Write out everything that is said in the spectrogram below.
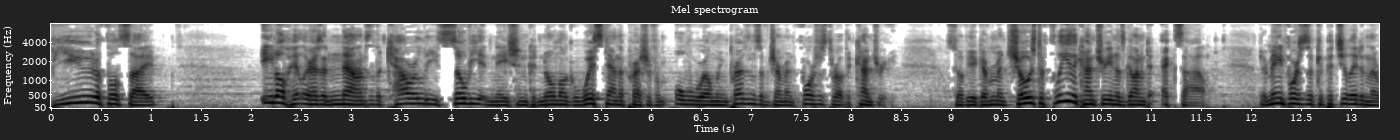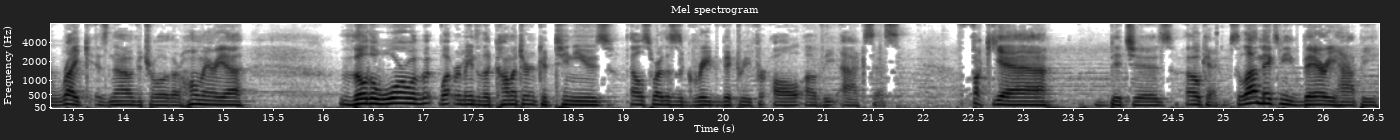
Beautiful sight. Adolf Hitler has announced that the cowardly Soviet nation could no longer withstand the pressure from overwhelming presence of German forces throughout the country. Soviet government chose to flee the country and has gone into exile. Their main forces have capitulated, and the Reich is now in control of their home area. Though the war with what remains of the Comintern continues elsewhere, this is a great victory for all of the Axis. Fuck yeah, bitches. Okay, so that makes me very happy.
